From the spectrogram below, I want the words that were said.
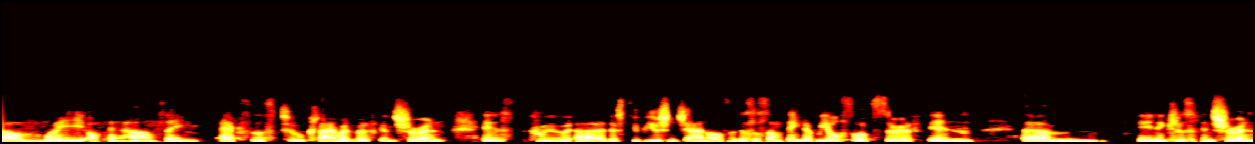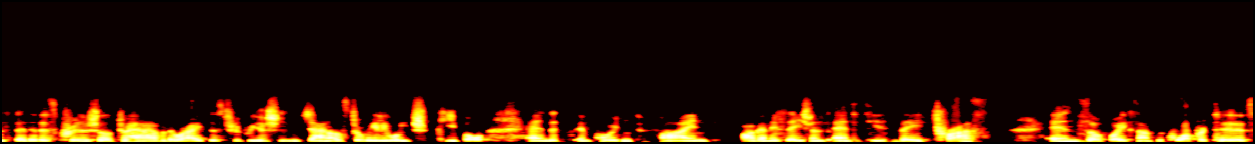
um, way of enhancing access to climate risk insurance is through uh, distribution channels. And this is something that we also observe in, um, in inclusive insurance, that it is crucial to have the right distribution channels to really reach people. And it's important to find organizations, entities they trust And So for example, cooperatives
